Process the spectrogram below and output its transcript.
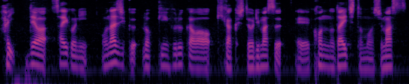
はい。では、最後に、同じくロッキン古川を企画しております、えー、今野大地と申します。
